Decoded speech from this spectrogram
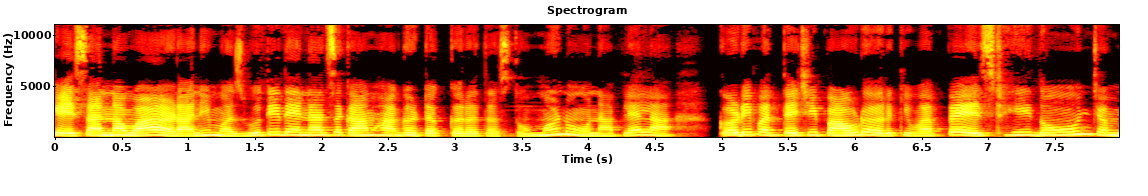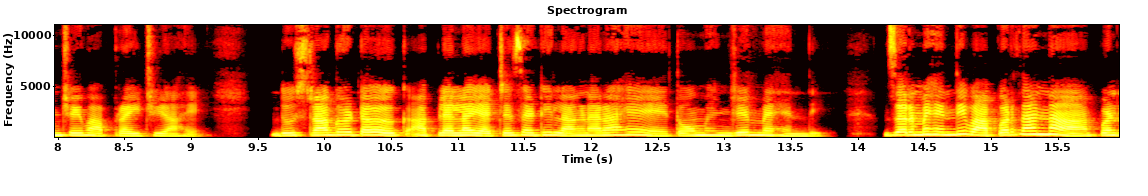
केसांना वाढ आणि मजबूती देण्याचं काम हा घटक करत असतो. म्हणून आपल्याला कढीपत्त्याची पावडर किंवा पेस्ट ही दोन चमचे वापरायची आहे. दुसरा घटक आपल्याला याच्यासाठी लागणार आहे तो म्हणजे मेहंदी. जर मेहंदी वापरताना पण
